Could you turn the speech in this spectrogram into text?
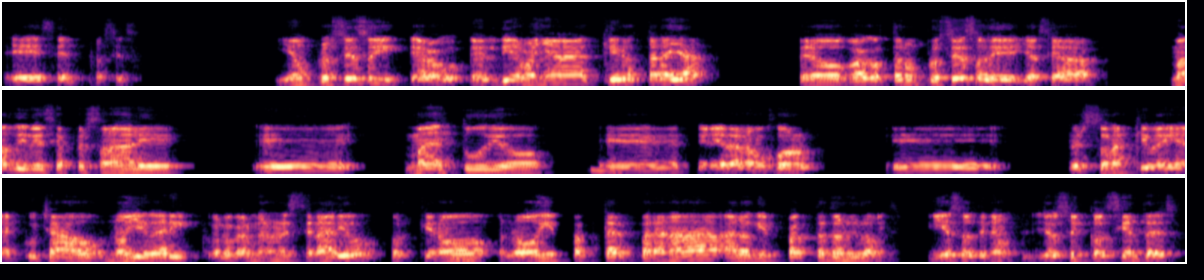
es el proceso. Y es un proceso y el día de mañana quiero estar allá, pero va a costar un proceso de ya sea más vivencias personales, eh, más estudio, eh, tener a lo mejor eh, personas que me hayan escuchado, no llegar y colocarme en un escenario porque no, no voy a impactar para nada a lo que impacta Tony Robbins. Y eso tenemos, yo soy consciente de eso.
